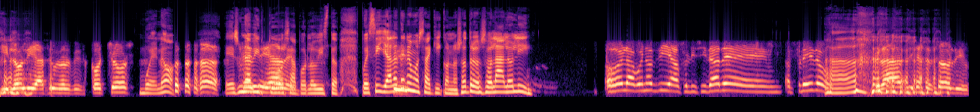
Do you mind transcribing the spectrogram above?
y Loli hace unos bizcochos. Bueno, es una virtuosa por lo visto. Pues sí, ya la tenemos aquí con nosotros. Hola Loli. Hola, buenos días. Felicidades, Alfredo. Ah. Gracias, Loli.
